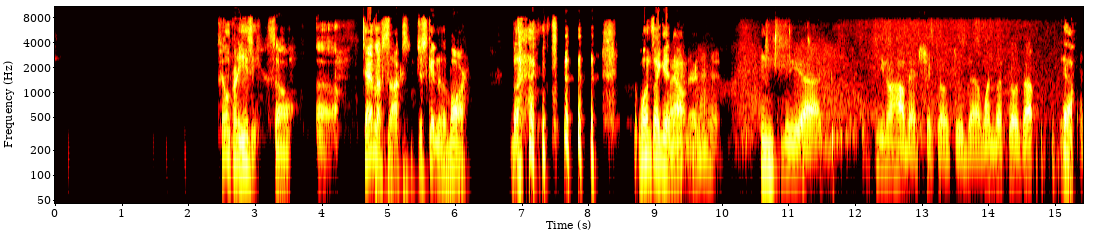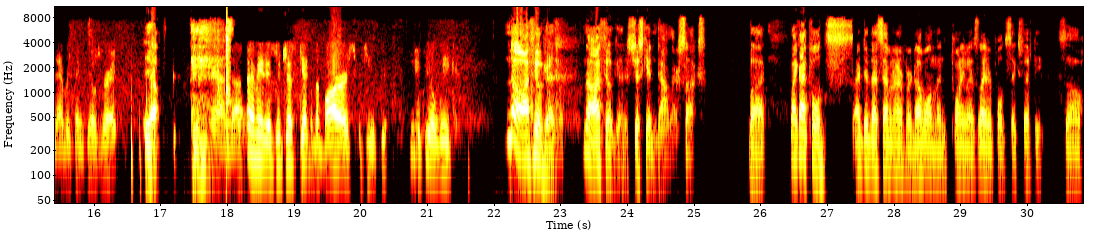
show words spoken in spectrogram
feeling pretty easy. So uh deadlift sucks, just getting to the bar. But once I get down there. the uh, you know how that shit goes, dude. Uh, one lift goes up, Yeah. and everything feels great. Yep. And uh, I mean, is it just getting to the bar, or do you, do you feel weak? No, I feel good. No, I feel good. It's just getting down there sucks. But like I pulled I did that 700 for a double and then 20 minutes later pulled 650. So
